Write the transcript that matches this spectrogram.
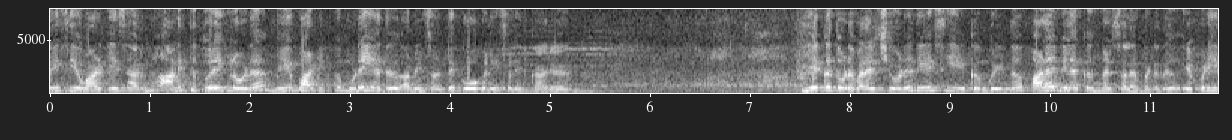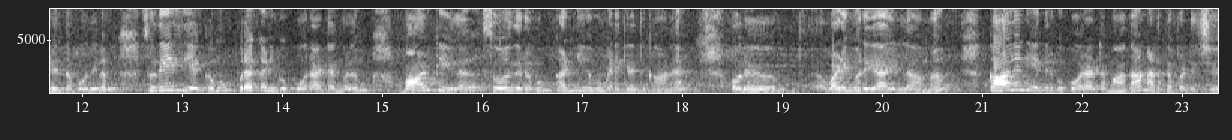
தேசிய வாழ்க்கையை சார்ந்த அனைத்து துறைகளோட மேம்பாட்டிற்கும் உடையது அப்படின்னு சொல்லிட்டு கோகலே சொல்லியிருக்காரு. இயக்கத்தோட வளர்ச்சியோடு தேசிய இயக்கம் குறித்த பல விளக்கங்கள் சொல்லப்பட்டது. எப்படி இருந்த போதிலும் சுதேசி இயக்கமும் புறக்கணிப்பு போராட்டங்களும் வாழ்க்கையில் சுதந்திரமும் கண்ணியமும் கிடைக்கிறதுக்கான ஒரு வழிமுறையாக இல்லாமல் காலனி எதிர்ப்பு போராட்டமாக தான் நடத்தப்பட்டுச்சு.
